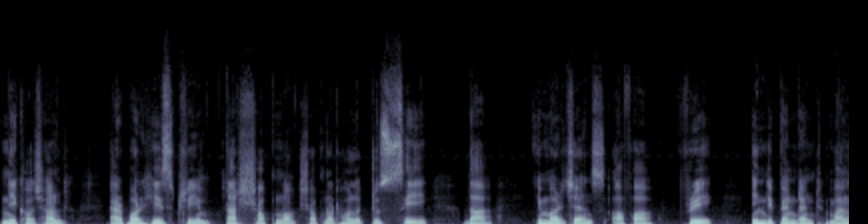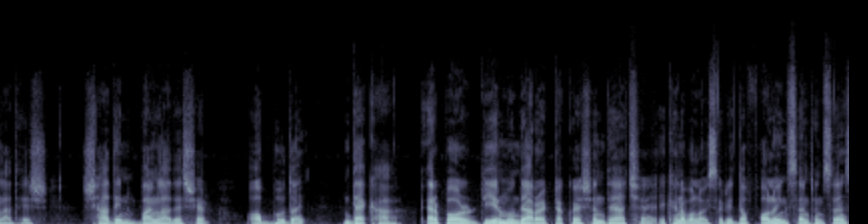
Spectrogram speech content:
নিখোঁজ হন। এরপর হিজ ড্রিম, তার স্বপ্ন, স্বপ্নটা হলো to see the emergence of a free, independent Bangladesh, স্বাধীন বাংলাদেশের অভ্যুদয় দেখা। এরপর ডি এর মধ্যে আরও একটা কোয়েশ্চেন দেওয়া আছে। এখানে বলা হয়েছে read the following sentences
